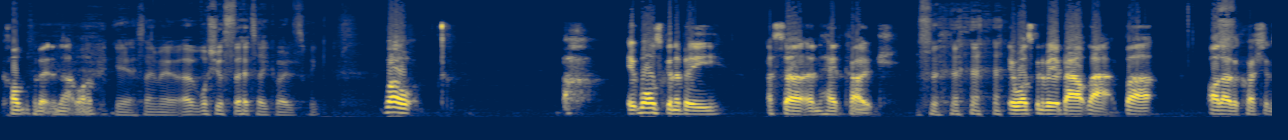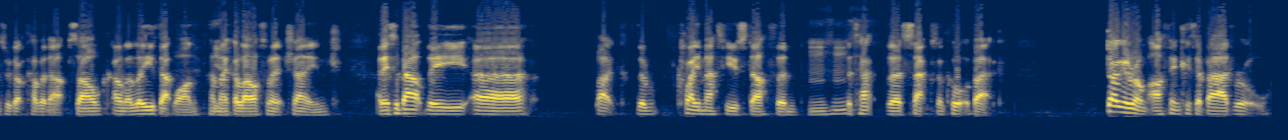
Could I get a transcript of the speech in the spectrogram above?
confident in that one. Yeah, same here. Uh, what's your third takeaway this week? Well, it was going to be a certain head coach. it was going to be about that, but I know the questions we got covered up, so I'm, I'm going to leave that one and Yeah. make a last minute change. And it's about the uh, like the Clay Matthews stuff and Mm-hmm. the ta- the sacks on quarterback. Don't get me wrong, I think it's a bad rule,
